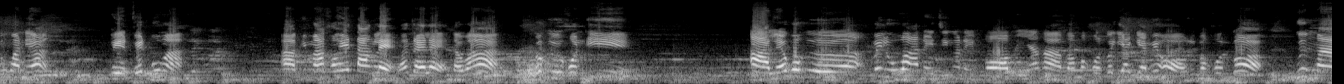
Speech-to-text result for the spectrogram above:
ทุกวันเนี้ยเพจเฟซบุ๊กอะอ่าพี่มาร์คเขาให้ตังค์แหละเข้าใจแหละ แต่ว่าก็คือคนที่อ่านแล้วก็คือไม่รู้ว่าอันไหนจริงอันไหนปลอมอย่างเงี้ยค่ะบางบางคนก็แยกแยะไม่ออกหรือบางคนก็เพิ่งมา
